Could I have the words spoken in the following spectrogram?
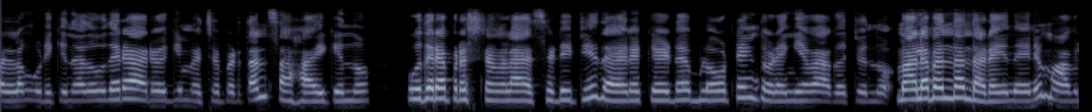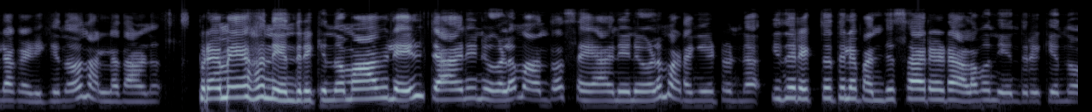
വെള്ളം കുടിക്കുന്നത് ഉദരാരോഗ്യം മെച്ചപ്പെടുത്താൻ സഹായിക്കുന്നു. ഉദര ആസിഡിറ്റി ദഹനക്കേട് ബ്ലോട്ടിംഗ് തുടങ്ങിയവ അകറ്റുന്നു. മലബന്ധം തടയുന്നതിനും മാവില കഴിക്കുന്നത് നല്ലതാണ്. പ്രമേഹം നിയന്ത്രിക്കുന്നു. മാവിലയിൽ ടാനിനുകളും ആന്തോസയാനിനുകളും അടങ്ങിയിട്ടുണ്ട്. ഇത് രക്തത്തിലെ പഞ്ചസാരയുടെ അളവ് നിയന്ത്രിക്കുന്നു.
